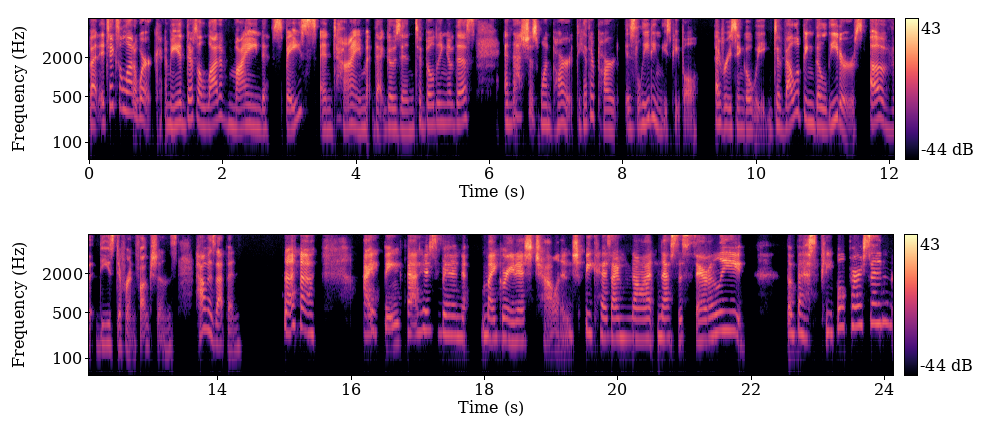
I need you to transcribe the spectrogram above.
but it takes a lot of work. I mean, there's a lot of mind space and time that goes into building of this. And that's just one part. The other part is leading these people every single week, developing the leaders of these different functions. How has that been? I think that has been my greatest challenge because I'm not necessarily the best people person.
